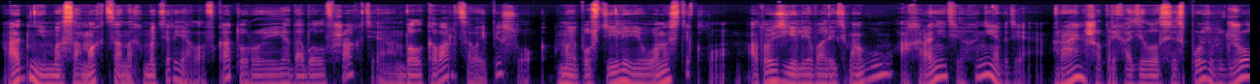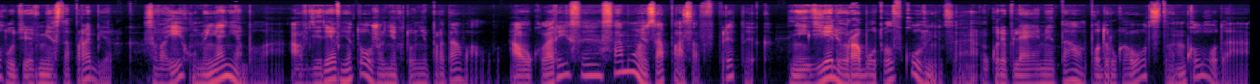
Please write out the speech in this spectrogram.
Одним из самых ценных материалов, которые я добыл в шахте, был кварцевый песок. Мы пустили его на стекло, а то зелье варить могу, а хранить их негде. Раньше приходилось использовать желуди вместо пробирок. Своих у меня не было, а в деревне тоже никто не продавал. А у Кларисы самой запасов впритык. Неделю работал в кузнице, укрепляя металл под руководством Клода.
